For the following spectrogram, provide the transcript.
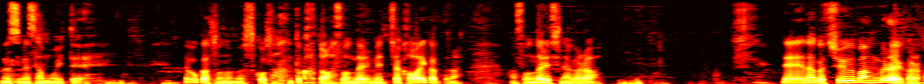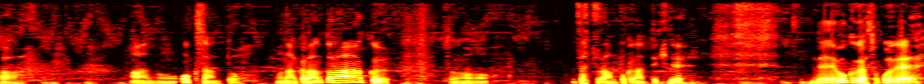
娘さんもいて、で僕はその息子さんとかと遊んだり、めっちゃ可愛かったな。遊んだりしながら。で、なんか中盤ぐらいから、あの、奥さんと、もうなんかなんとなく、その、雑談っぽくなってきて、で、僕がそこで、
